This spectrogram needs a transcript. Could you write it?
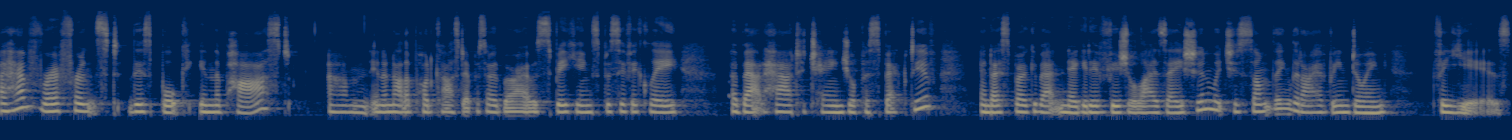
I have referenced this book in the past um, in another podcast episode where I was speaking specifically about how to change your perspective. And I spoke about negative visualization, which is something that I have been doing for years.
